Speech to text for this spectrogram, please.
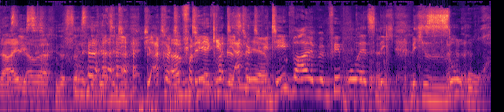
nein, das nächste- aber- das, das, Also die, die, Attraktivität, war, die. Attraktivität war im Februar jetzt nicht, nicht so hoch.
